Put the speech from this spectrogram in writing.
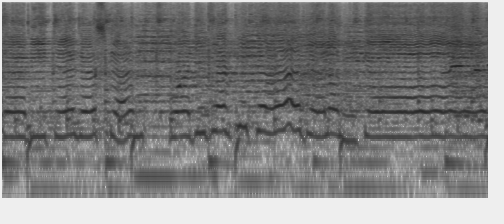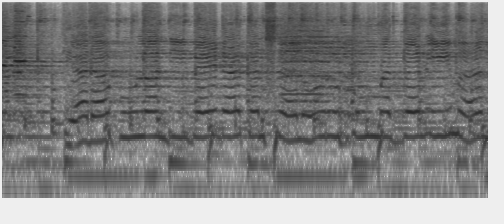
nyata ditegaskan Wajiblah kita jalankan Tiada pula dibedakan seluruh umat beriman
